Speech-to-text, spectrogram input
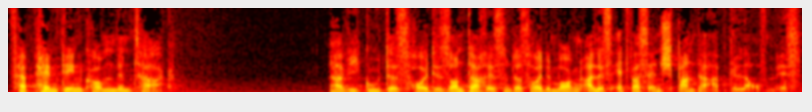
verpennt den kommenden Tag. Ah, wie gut, dass heute Sonntag ist und dass heute Morgen alles etwas entspannter abgelaufen ist.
